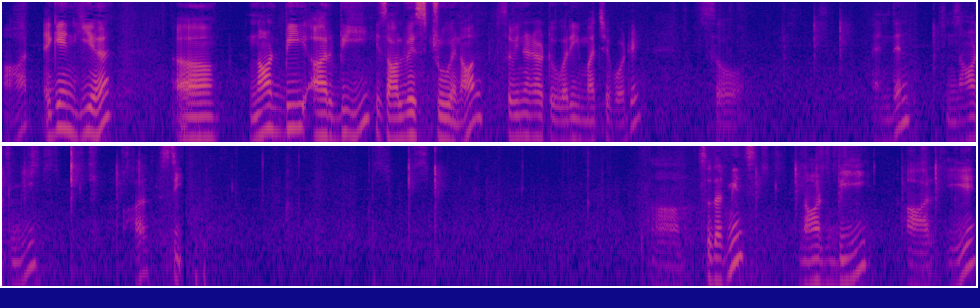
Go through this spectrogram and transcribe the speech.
or again here uh, not B or B is always true and all. So we not have to worry much about it. So and then not B or C. so that means not B or A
